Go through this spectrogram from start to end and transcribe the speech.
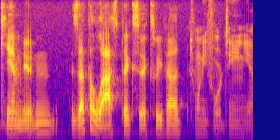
Cam Newton. Is that the last pick six we've had? 2014. Yeah,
